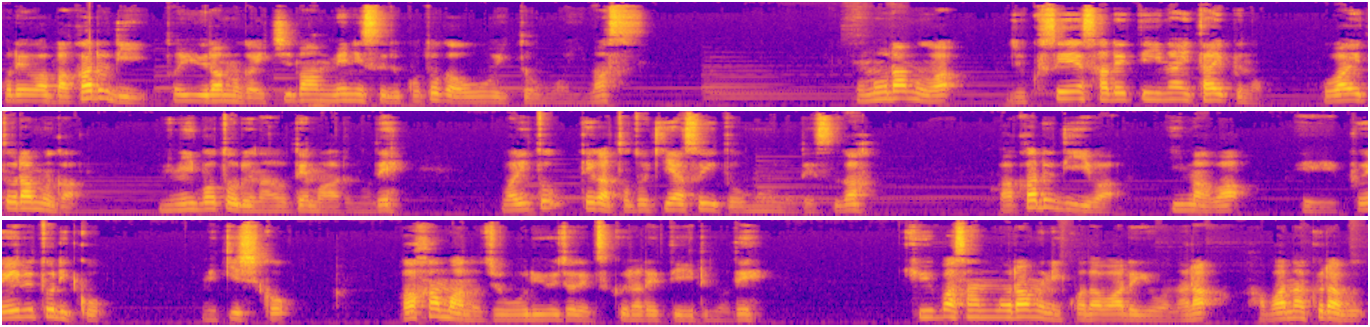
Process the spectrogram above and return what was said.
これはバカルディというラムが一番目にすることが多いと思います。このラムは熟成されていないタイプのホワイトラムがミニボトルなどでもあるので、割と手が届きやすいと思うのですが、バカルディは今は、えープエルトリコ、メキシコ、バハマの蒸留所で作られているので、キューバ産のラムにこだわるようなら、ハバナクラブ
